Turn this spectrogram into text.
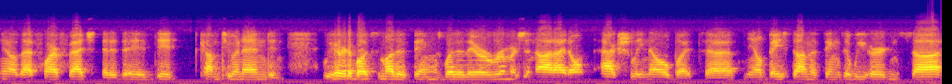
you know that far fetched that it, it did come to an end. And we heard about some other things, whether they were rumors or not, I don't actually know. But uh, you know, based on the things that we heard and saw,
